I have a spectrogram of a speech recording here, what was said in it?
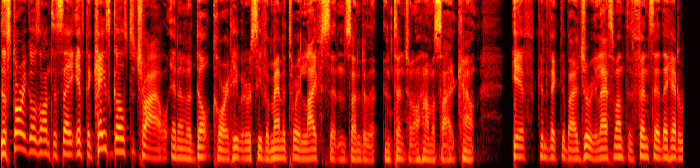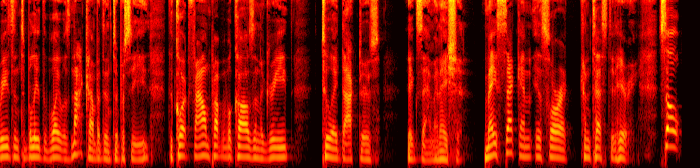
the story goes on to say if the case goes to trial in an adult court, he would receive a mandatory life sentence under the intentional homicide count if convicted by a jury. Last month, the defense said they had a reason to believe the boy was not competent to proceed. The court found probable cause and agreed to a doctor's examination. May 2nd is for a contested hearing. So,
